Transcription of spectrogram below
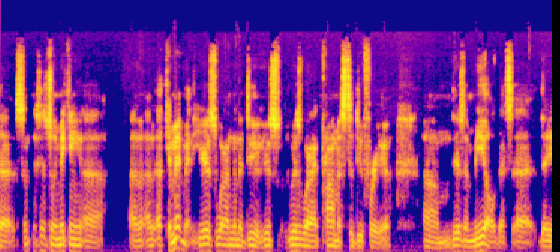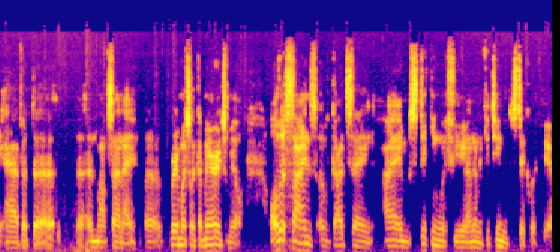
uh, essentially making a, a, a commitment. Here's what I'm going to do. Here's here's what I promise to do for you. Um, there's a meal that's uh, they have at the uh, at Mount Sinai, uh, very much like a marriage meal. All the signs of God saying, "I'm sticking with you. I'm going to continue to stick with you."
